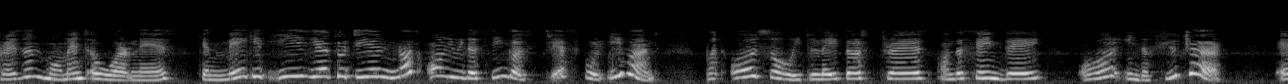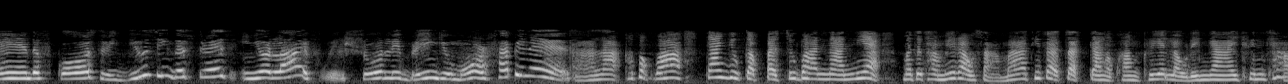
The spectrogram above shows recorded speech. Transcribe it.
present moment awareness can make it easier to deal not only with a single stressful event, but also with later stress on the same day or in the future. And of course, reducing the stress in your life will surely bring you more happiness. เอาละเขาบอกว่าการอยู่กับปัจจุบันนั้นเนี่ย มันจะทำให้เราสามารถที่จะจัดการกับความเครียดเราได้ง่ายขึ้นค่ะ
